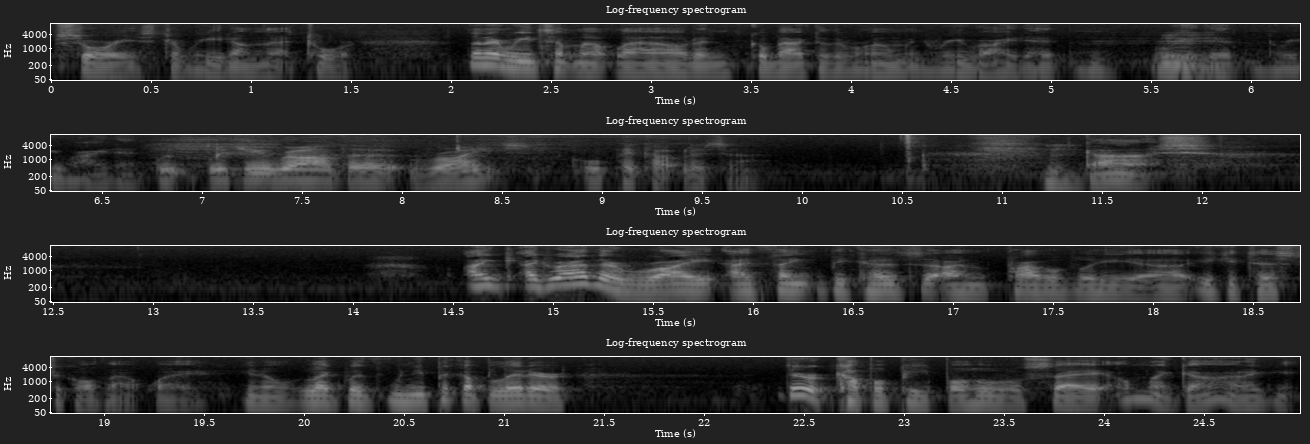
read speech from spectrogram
stories to read on that tour. Then I read something out loud and go back to the room and rewrite it and read it and rewrite it. Would, would you rather write or pick up litter? Gosh. I, I'd rather write, I think, because I'm probably uh, egotistical that way. You know, like with, when you pick up litter, there are a couple people who will say, oh my God, I,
